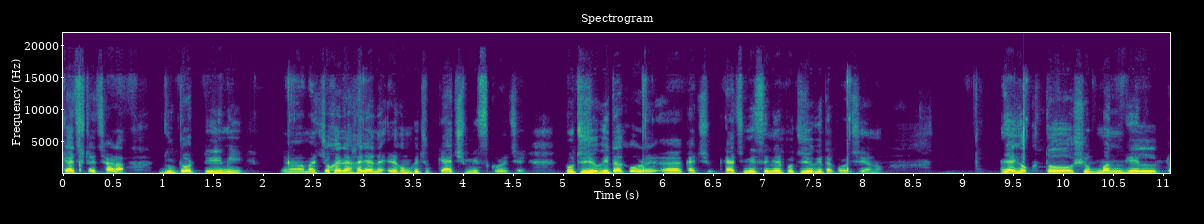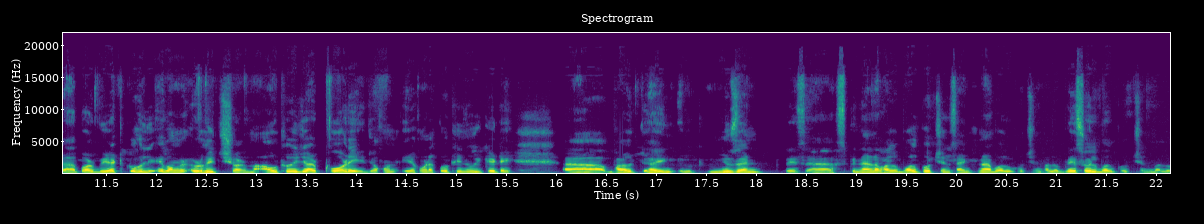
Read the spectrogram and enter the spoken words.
ক্যাচটা ছাড়া দুটো টিমই মানে চোখে দেখা যায় না, এরকম কিছু ক্যাচ মিস করেছে। প্রতিযোগিতা করে ক্যাচ ক্যাচ মিসিং এর প্রতিযোগিতা করেছে যেন। যাই হোক, তো শুভমান গিল, তারপর বিরাট কোহলি এবং রোহিত শর্মা আউট হয়ে যাওয়ার পরে যখন এরকম একটা কঠিন উইকেটে ভারত নিউজিল্যান্ড স্পিনাররা ভালো বল করছেন স্যান্টনার বল করছেন, ভালো ব্রেসওয়েল বল করছেন, ভালো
